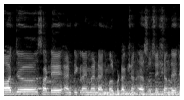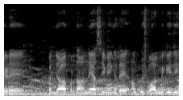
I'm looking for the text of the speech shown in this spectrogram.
ਅੱਜ ਸਾਡੇ anti crime and animal protection association ਦੇ ਜਿਹੜੇ ਪੰਜਾਬ ਪ੍ਰਧਾਨ ਨੇ ਐਸਸੀ ਵਿੰਗ ਦੇ ਅੰਕੁਸ਼ ਵਾਲਮੀਕੀ ਜੀ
